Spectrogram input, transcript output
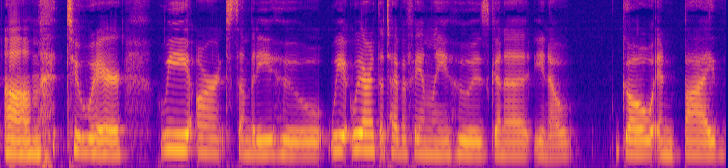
um, to where we aren't somebody who we, we aren't the type of family who is gonna you know go and buy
